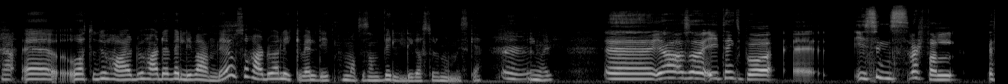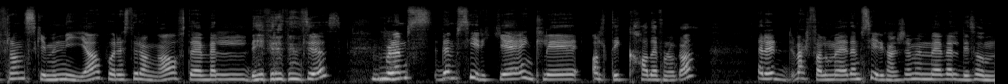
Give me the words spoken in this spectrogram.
Ja. Uh, og at du har, du har det veldig vanlige, og så har du allikevel de på en måte sånn veldig gastronomiske. Ingvar? Uh, ja, altså, jeg tenkte på eh, Jeg syns i hvert fall franske menyer på restauranter ofte er veldig pretensiøse. For de, de sier ikke egentlig alltid hva det er for noe. Eller i hvert fall med, de sier det kanskje, men med veldig sånn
